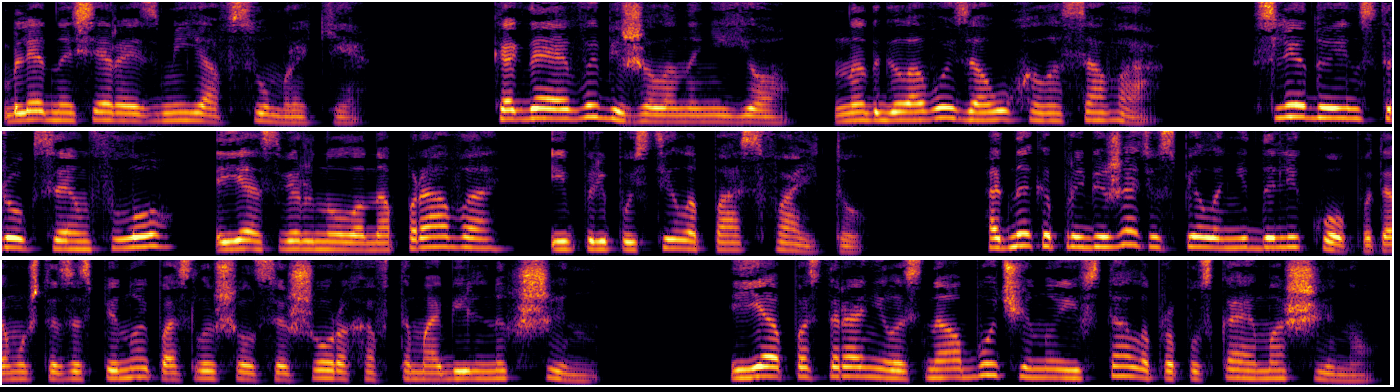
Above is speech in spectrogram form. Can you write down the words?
бледно-серая змея в сумраке. Когда я выбежала на нее, над головой заухала сова. Следуя инструкциям Фло, я свернула направо и припустила по асфальту. Однако пробежать успела недалеко, потому что за спиной послышался шорох автомобильных шин. Я посторонилась на обочину и встала, пропуская машину.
